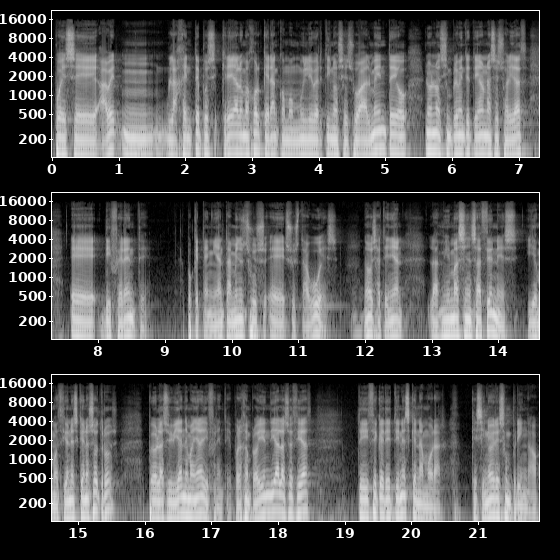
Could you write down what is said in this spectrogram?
pues, eh, a ver, mm, la gente pues cree a lo mejor que eran como muy libertinos sexualmente o no, no, simplemente tenían una sexualidad eh, diferente, porque tenían también sus, eh, sus tabúes, ¿no? O sea, tenían las mismas sensaciones y emociones que nosotros, pero las vivían de manera diferente. Por ejemplo, hoy en día la sociedad te dice que te tienes que enamorar, que si no eres un pringao,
